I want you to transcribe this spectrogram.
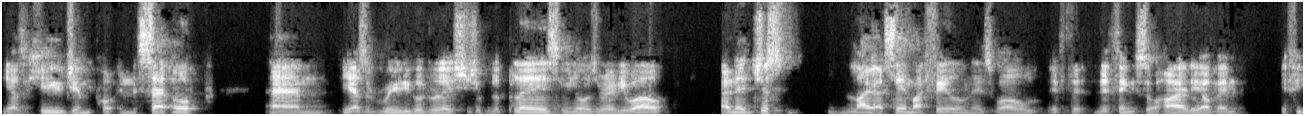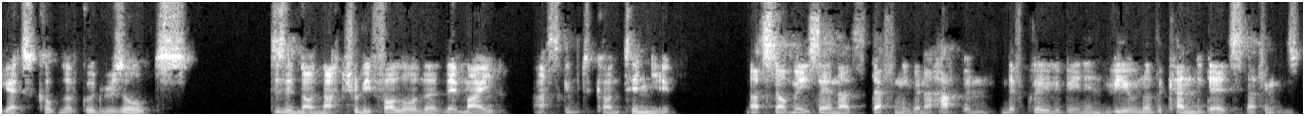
he has a huge input in the setup. Um, he has a really good relationship with the players, he knows really well. And it just, like I say, my feeling is, well, if they, they think so highly of him, if he gets a couple of good results, does it not naturally follow that they might ask him to continue? That's not me saying that's definitely going to happen. They've clearly been interviewing other candidates, and I think there's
